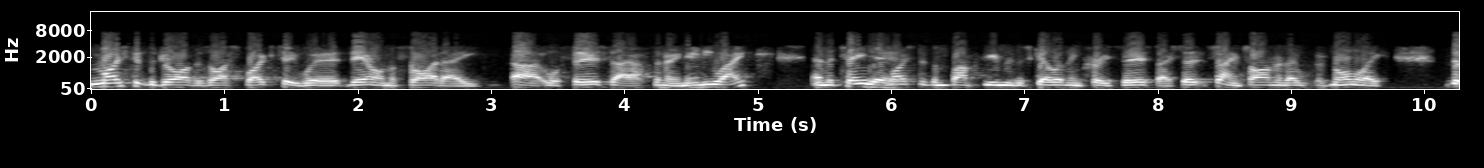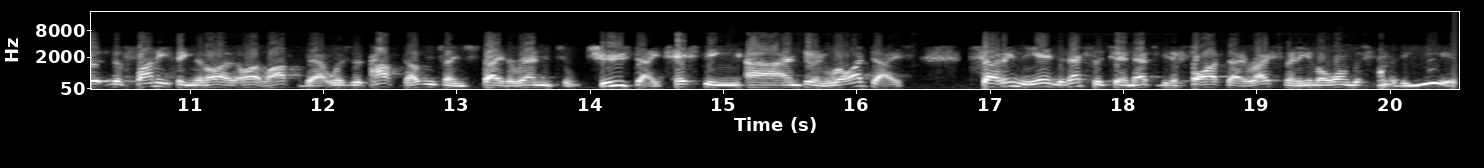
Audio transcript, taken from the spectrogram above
most of the drivers I spoke to were there on the Friday uh, or Thursday afternoon anyway, and the teams, most of them bumped in with the skeleton crew Thursday, so at the same time as they would have normally. The, the funny thing that I, I laughed about was that half a dozen teams stayed around until Tuesday testing uh, and doing ride days. So in the end, it actually turned out to be a five-day race meeting and the longest one of the year.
